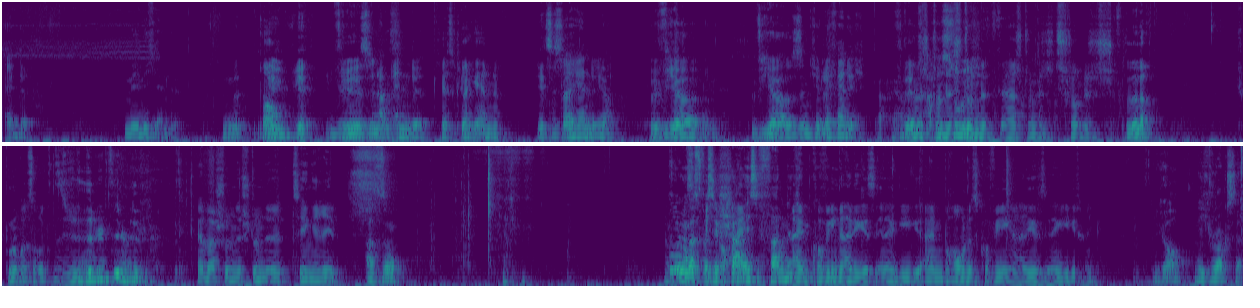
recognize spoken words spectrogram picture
Ende. Nee, nicht Ende. N Doch. nee, wir, wir sind am Ende. Jetzt gleich Ende. Jetzt ist gleich Ende, ja. Wir, wir sind hier gleich fertig. Ach ja. Eine Stunde, ist durch. Stunde, ja, Stunde, Stunde, Stunde. Ich spule mal zurück. Wir haben ja schon eine Stunde zehn geredet. Ach so. Noch Oh, irgendwas, was ihr scheiße fandet? Ein koffeinhaltiges Energie, ein braunes koffeinhaltiges Energiegetränk. Ja. Nicht Rockstar.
